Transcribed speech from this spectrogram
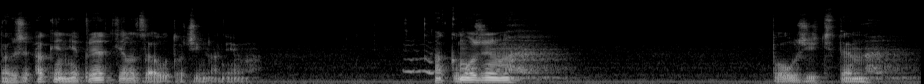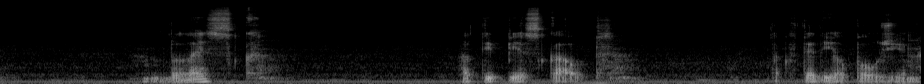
Takže aký nepriateľ zautočím na neho? Ako môžem použiť ten blesk a typ je scout. Tak vtedy ho použijem.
